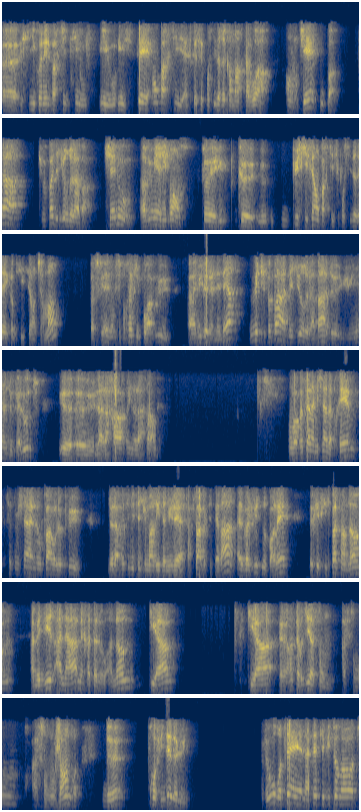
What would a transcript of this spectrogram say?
euh, s'il connaît le parti, s'il il, sait en partie, est-ce que c'est considéré comme un savoir en entier ou pas? Ça, tu peux pas déduire de là-bas. Chez nous, Rabbi Meir, il pense que, que puisqu'il sait en partie, c'est considéré comme s'il sait entièrement, parce que donc c'est pour ça qu'il ne pourra plus annuler le neder, mais tu ne peux pas déduire de là-bas du lien de Galout euh, euh, une On va passer à la Mishnah d'après. Cette Mishnah, elle ne nous parle plus de la possibilité du mari d'annuler à sa femme, etc. Elle va juste nous parler de ce qui se passe un homme à dire Ana Mechatano, un homme qui a, qui a euh, interdit à son, à, son, à son gendre de profiter de lui. la tête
